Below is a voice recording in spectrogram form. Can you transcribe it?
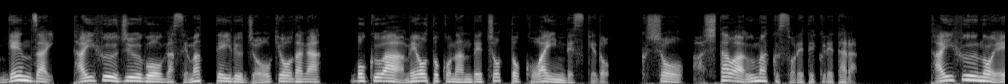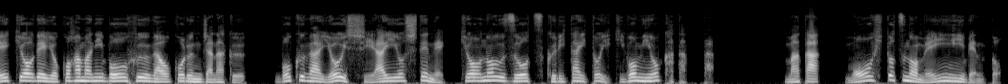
現在、台風10号が迫っている状況だが、僕は雨男なんでちょっと怖いんですけど、苦笑、明日はうまくそれてくれたら。台風の影響で横浜に暴風が起こるんじゃなく、僕が良い試合をして熱狂の渦を作りたいと意気込みを語った。また、もう一つのメインイベント、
